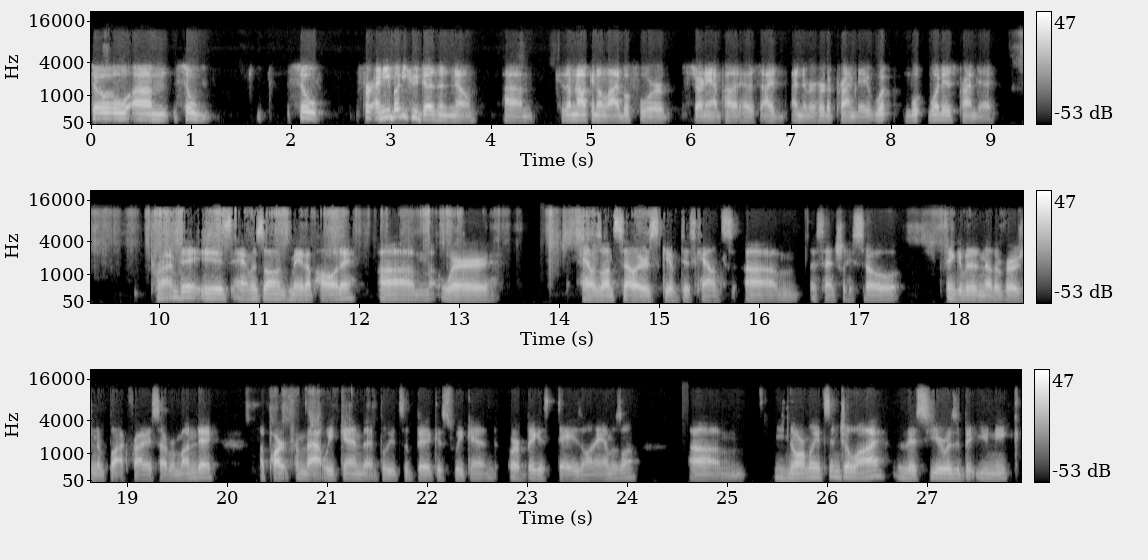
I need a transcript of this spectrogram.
So, um, so, so for anybody who doesn't know, because um, I'm not going to lie, before starting at Pilot House, I I never heard of Prime Day. What what, what is Prime Day? Prime Day is Amazon's made up holiday, um, where Amazon sellers give discounts, um, essentially. So think of it another version of Black Friday, Cyber Monday. Apart from that weekend, I believe it's the biggest weekend or biggest days on Amazon. Um, normally it's in July. This year was a bit unique.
